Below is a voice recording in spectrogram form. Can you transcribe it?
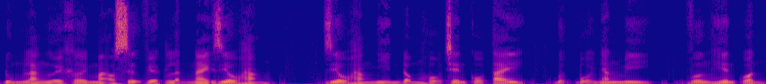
đúng là người khơi mào sự việc lần này Diêu Hằng. Diêu Hằng nhìn đồng hồ trên cổ tay, bực bội nhăn mi, Vương Hiên Quân,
